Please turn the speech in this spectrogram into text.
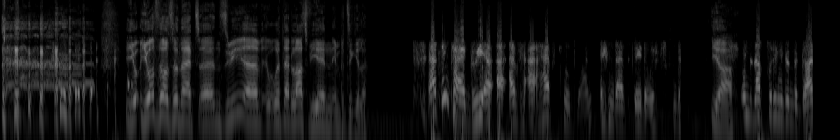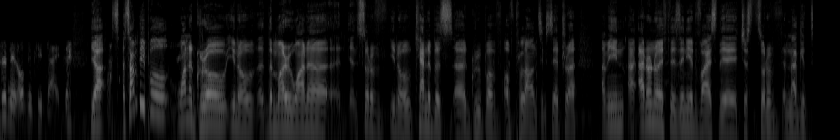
your, your thoughts on that, uh, Nzwi, uh, with that last VN in particular? I think I agree. I, I've, I have killed one and I've stayed away from them. Yeah. Ended up putting it in the garden and obviously died. Yeah, some people want to grow, you know, the marijuana uh, sort of, you know, cannabis uh, group of, of plants, etc. I mean, I, I don't know if there's any advice there, just sort of a nugget.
